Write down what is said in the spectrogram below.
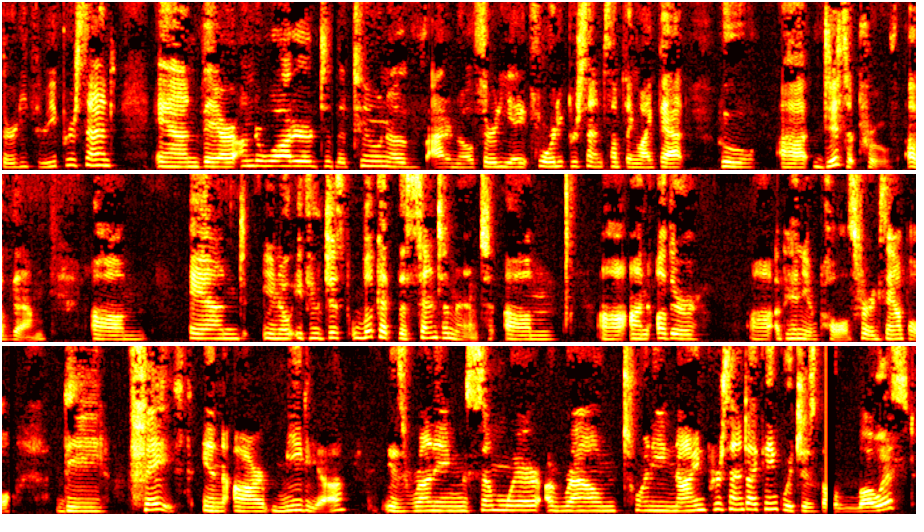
33%, and they're underwater to the tune of, I don't know, 38, 40%, something like that, who uh, disapprove of them. Um, and, you know, if you just look at the sentiment um, uh, on other uh, opinion polls, for example, the faith in our media is running somewhere around 29%, I think, which is the lowest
